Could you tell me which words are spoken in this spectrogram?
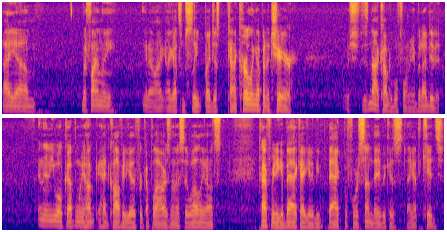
I um, but finally, you know I, I got some sleep by just kind of curling up in a chair, which is not comfortable for me, but I did it. And then he woke up and we had coffee together for a couple hours. And then I said, well, you know it's time for me to get back. I got to be back before Sunday because I got the kids.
